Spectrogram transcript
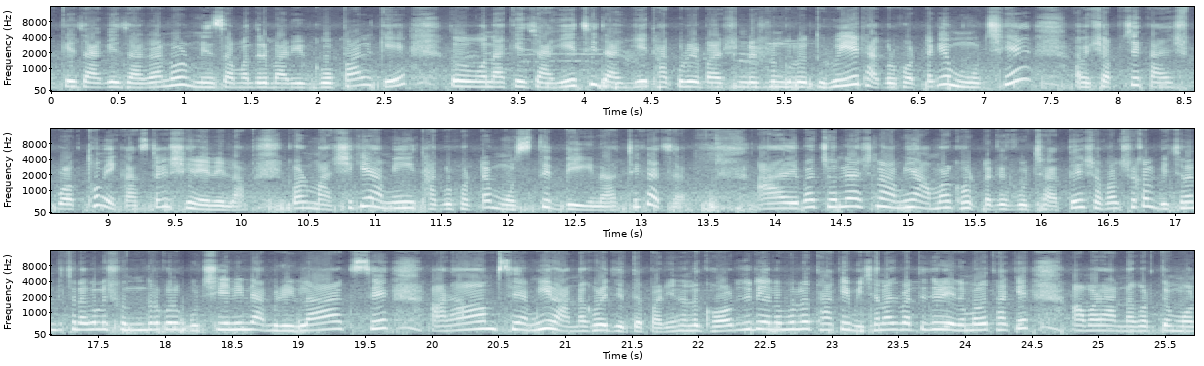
আগে জাগে জাগানোর মিন্স আমাদের বাড়ির গোপালকে, তো ওনাকে জাগিয়েছি। জাগিয়ে ঠাকুরের বাসন টাসনগুলো ধুয়ে ঠাকুর ঘরটাকে মুছে আমি সবচেয়ে কাজ প্রথম এই কাজটাকে সেরে নিলাম। কারণ মাসিকে আমি ঠাকুর ঘরটা মুছতে দিই না, ঠিক আছে? আর এবার চলে আসলাম আমি আমার ঘরটাকে গুছাতে। সকাল সকাল বিছানা টিছানাগুলো সুন্দর করে গুছিয়ে নিলে আমি রিল্যাক্সে আরামসে আমি রান্নাঘরে যেতে পারি। নাহলে ঘর যদি এলোমেলো থাকে বিছানা বাড়িতে যদি এলোমেলো থাকে, আমার রান্না করতে মন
